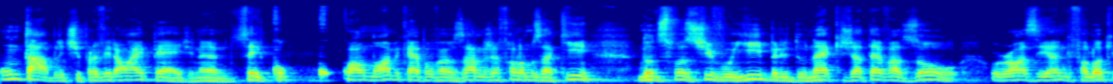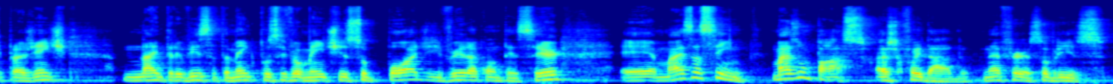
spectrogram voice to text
um tablet, para virar um iPad, né? Não sei qual nome que a Apple vai usar, nós já falamos aqui do dispositivo híbrido, né, que já até vazou, o Ross Young falou aqui pra gente na entrevista também que possivelmente isso pode vir a acontecer, é, mas assim, mais um passo acho que foi dado, né, Fer, sobre isso.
